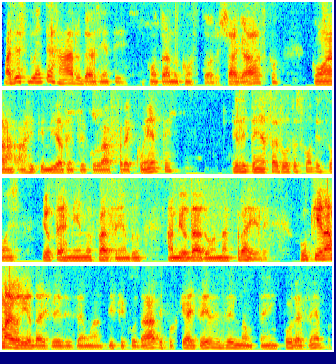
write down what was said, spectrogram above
mas esse doente é raro da gente encontrar no consultório. Chagasco, com a arritmia ventricular frequente, ele tem essas outras condições. Eu termino fazendo a mildarona para ele. O que na maioria das vezes é uma dificuldade, porque às vezes ele não tem, por exemplo,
